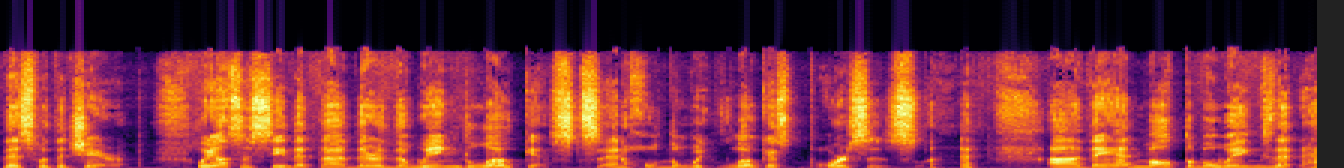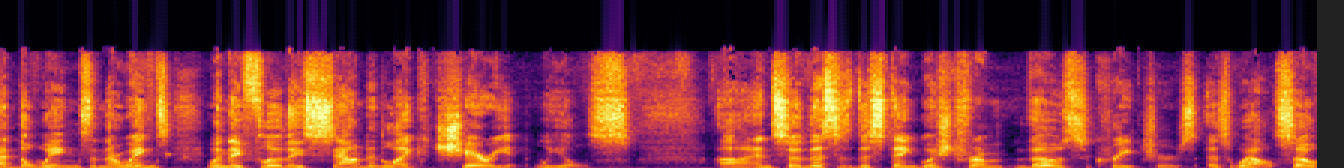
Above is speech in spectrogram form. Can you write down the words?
this with the cherub. We also see that the, they're the winged locusts and hold the locust horses. uh, they had multiple wings that had the wings in their wings. When they flew, they sounded like chariot wheels. Uh, and so this is distinguished from those creatures as well. So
